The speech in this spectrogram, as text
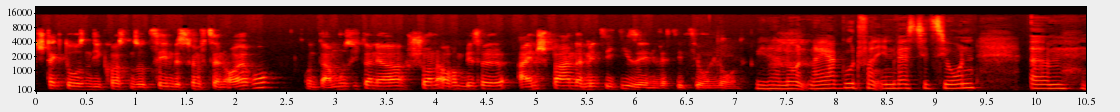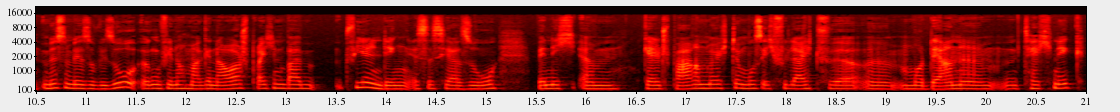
Steckdosen, die kosten so 10 bis 15 Euro. Und da muss ich dann ja schon auch ein bisschen einsparen, damit sich diese Investition lohnt. Wieder lohnt. Naja, gut, von Investitionen ähm, müssen wir sowieso irgendwie noch mal genauer sprechen. Bei vielen Dingen ist es ja so, wenn ich ähm, Geld sparen möchte, muss ich vielleicht für äh, moderne Technik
